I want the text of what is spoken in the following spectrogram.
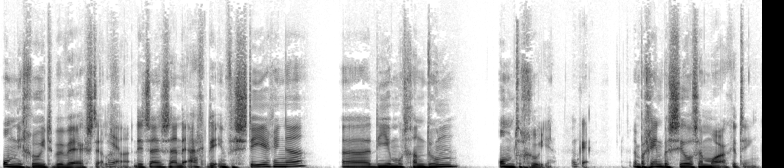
om die groei te bewerkstelligen. Ja. Dit zijn, zijn de- eigenlijk de investeringen eh, die je moet gaan doen om te groeien. Oké. Het begint bij sales en marketing.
